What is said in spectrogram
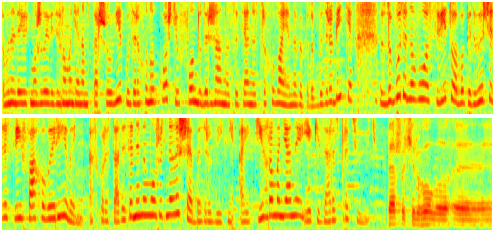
Вони дають можливість громадянам старшого віку за рахунок коштів фонду державного соціального страхування на випадок безробіття здобути нову освіту або підвищити свій фаховий рівень. А скористатися ними можуть не лише безробітні, а й ті громадяни, які зараз працюють. першочергово е,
